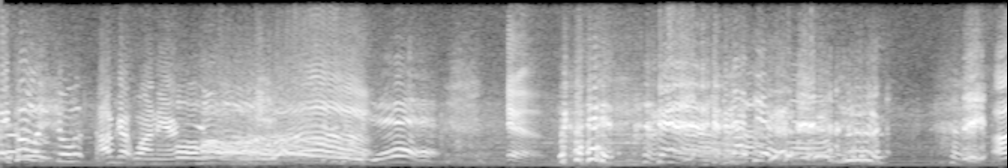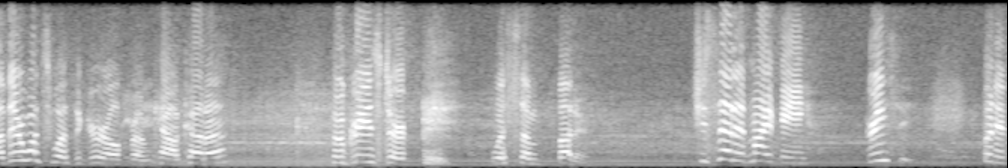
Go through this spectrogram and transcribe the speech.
Hey, cool it, cool it. I've got one here. Oh, yeah. Yeah. Hear it. Uh, there once was a girl from Calcutta who greased her with some butter. She said it might be greasy, but it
